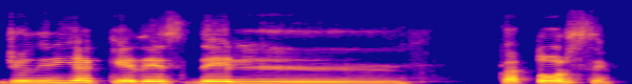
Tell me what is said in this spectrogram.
yo diría que desde el 14.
